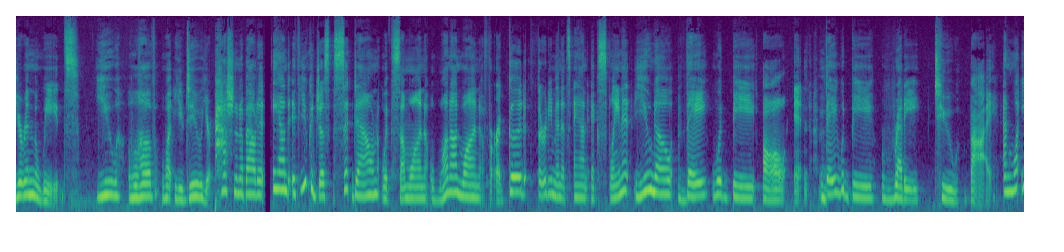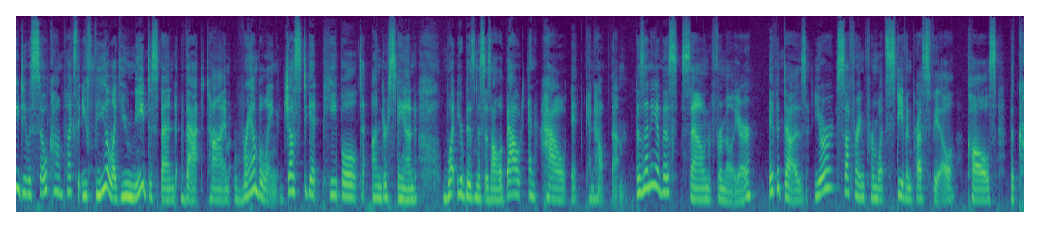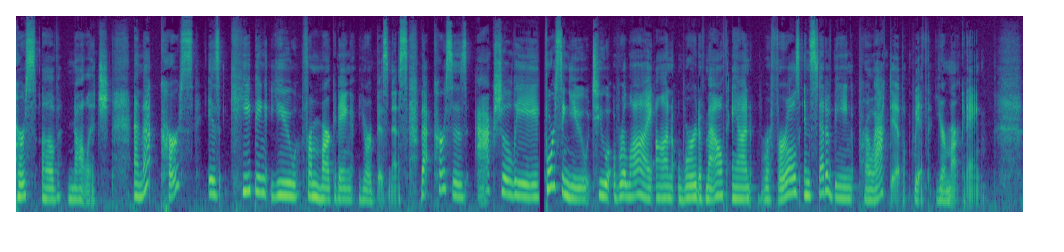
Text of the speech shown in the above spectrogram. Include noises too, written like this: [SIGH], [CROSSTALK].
you're in the weeds. You love what you do, you're passionate about it, and if you could just sit down with someone one on one for a good 30 minutes and explain it, you know they would be all in. They would be ready to buy. And what you do is so complex that you feel like you need to spend that time rambling just to get people to understand what your business is all about and how it can help them. Does any of this sound familiar? If it does, you're suffering from what Steven Pressfield calls the curse of knowledge. And that curse is keeping you from marketing your business. That curse is actually forcing you to rely on word of mouth and referrals instead of being proactive with your marketing.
